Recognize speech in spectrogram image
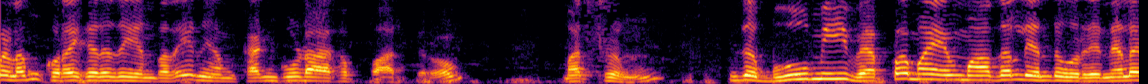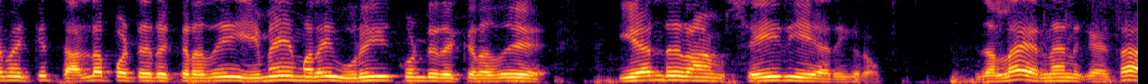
வளம் குறைகிறது என்பதை நாம் கண்கூடாக பார்க்கிறோம். மற்றும் இந்த பூமி வெப்பமயமாதல் என்ற ஒரு நிலைமைக்கு தள்ளப்பட்டிருக்கிறது இமயமலை உருகி கொண்டிருக்கிறது என்று நாம் செய்தியை அறிகிறோம். இதெல்லாம் என்னன்னு கேட்டா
